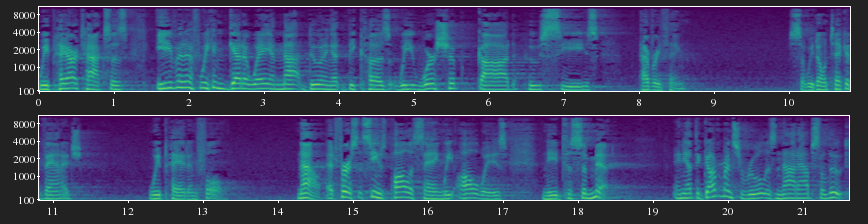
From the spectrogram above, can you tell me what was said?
We pay our taxes, even if we can get away in not doing it because we worship God who sees everything. So we don't take advantage, we pay it in full. Now, at first, it seems Paul is saying we always need to submit. And yet, the government's rule is not absolute.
